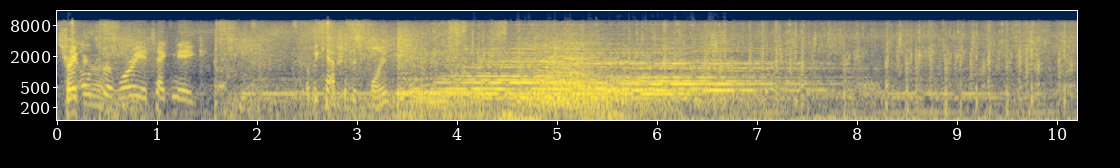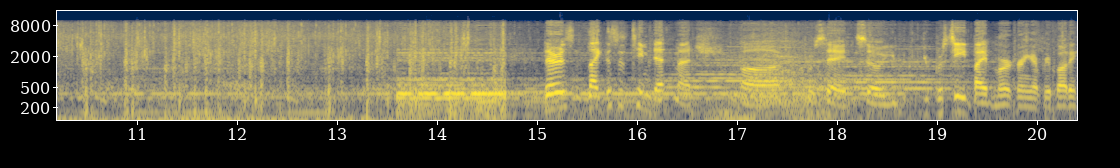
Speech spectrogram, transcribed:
Strafe the and run. ultimate warrior technique. Have we captured this point? Like this is team deathmatch uh, crusade. So you you proceed by murdering everybody.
